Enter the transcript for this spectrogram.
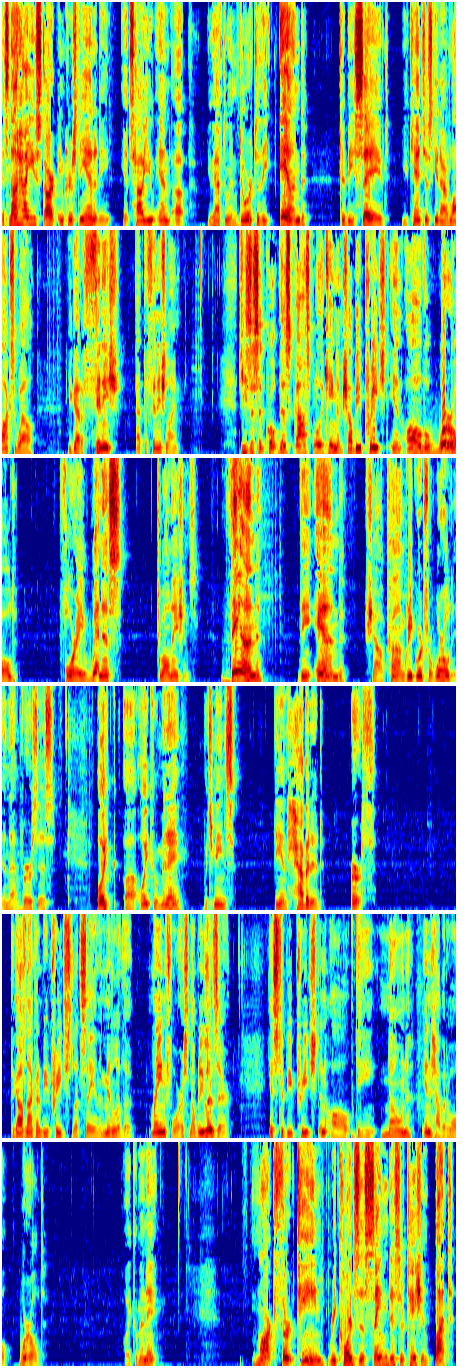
It's not how you start in Christianity, it's how you end up. You have to endure to the end to be saved. You can't just get out of locks well. You got to finish at the finish line. Jesus said, quote, This gospel of the kingdom shall be preached in all the world for a witness to all nations. Then the end shall come. Greek word for world in that verse is uh, oikumene, which means the inhabited earth. The gospel is not going to be preached, let's say, in the middle of the rainforest. Nobody lives there. It's to be preached in all the known inhabitable world. Oikumene. Mark 13 records this same dissertation, but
